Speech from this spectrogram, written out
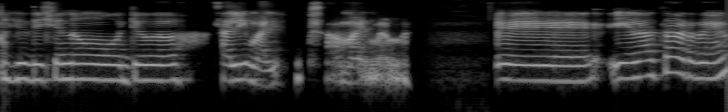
Y yo dije, no, yo salí mal, sea, mal, mal, mal. Eh, y en la tarde,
